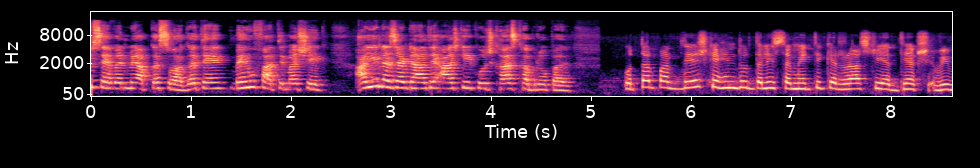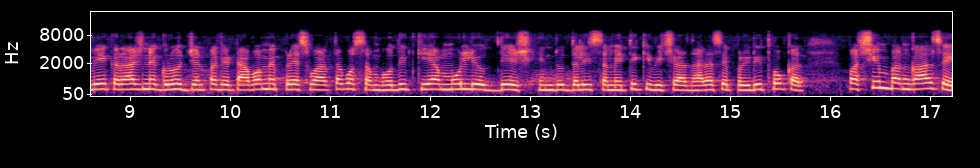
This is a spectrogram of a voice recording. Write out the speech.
न्यूज़ सेवन में आपका स्वागत है। मैं हूँ फातिमा शेख। आइए नज़र डालते आज की कुछ खास खबरों पर। उत्तर प्रदेश के हिंदू दलित समिति के राष्ट्रीय अध्यक्ष विवेक राज ने गृह जनपद इटावा में प्रेस वार्ता को संबोधित किया। मूल्य उद्देश्य हिंदू दलित समिति की विचारधारा से प्रेरित होकर पश्चिम बंगाल से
